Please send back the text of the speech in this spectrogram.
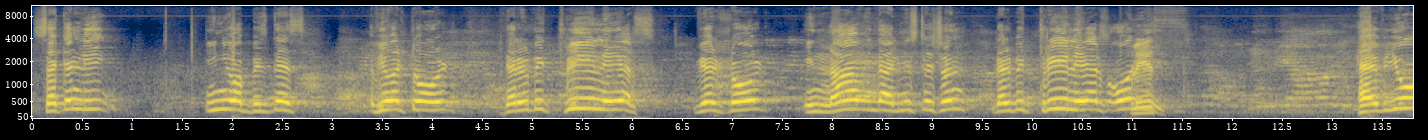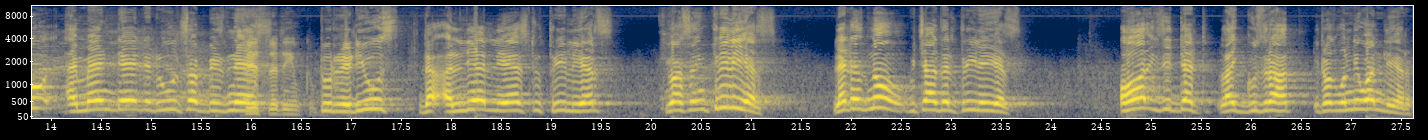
Secondly, in your business, we were told there will be three layers. We are told in now in the administration there will be three layers only. Please, Have you amended the rules of business Please let him come. to reduce the earlier layers to three layers? You are saying three layers. Let us know which are the three layers. Or is it that, like Gujarat, it was only one layer?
